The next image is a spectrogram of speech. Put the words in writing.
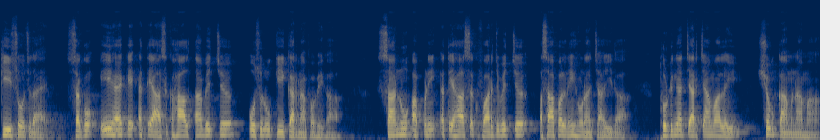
ਕੀ ਸੋਚਦਾ ਹੈ। ਸਗੋਂ ਇਹ ਹੈ ਕਿ ਇਤਿਹਾਸਕ ਹਾਲਤਾਂ ਵਿੱਚ ਉਸ ਨੂੰ ਕੀ ਕਰਨਾ ਪਵੇਗਾ। ਸਾਨੂੰ ਆਪਣੀ ਇਤਿਹਾਸਕ ਫਰਜ਼ ਵਿੱਚ ਅਸਫਲ ਨਹੀਂ ਹੋਣਾ ਚਾਹੀਦਾ। ਤੁਹਾਡੀਆਂ ਚਰਚਾਵਾਂ ਲਈ ਸ਼ੁਭ ਕਾਮਨਾਵਾਂ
